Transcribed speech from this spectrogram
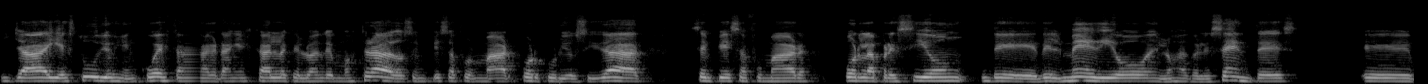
y ya hay estudios y encuestas a gran escala que lo han demostrado, se empieza a fumar por curiosidad, se empieza a fumar por la presión del medio en los adolescentes. Eh,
